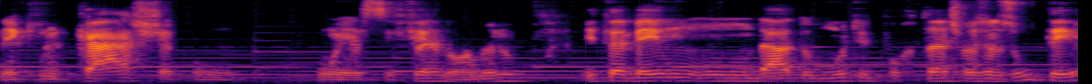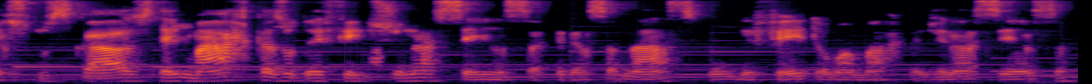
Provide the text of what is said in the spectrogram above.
né, que encaixa com, com esse fenômeno. E também um, dado muito importante, mais ou menos um terço dos casos tem marcas ou defeitos de nascença. A criança nasce com um defeito ou uma marca de nascença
